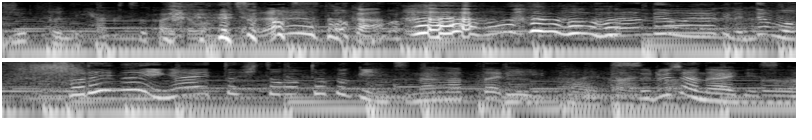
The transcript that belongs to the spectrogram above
20分で100通書いたわけじゃないとか。何でもよくて。でもそれが意外と人の特技につながったりするじゃないですか、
